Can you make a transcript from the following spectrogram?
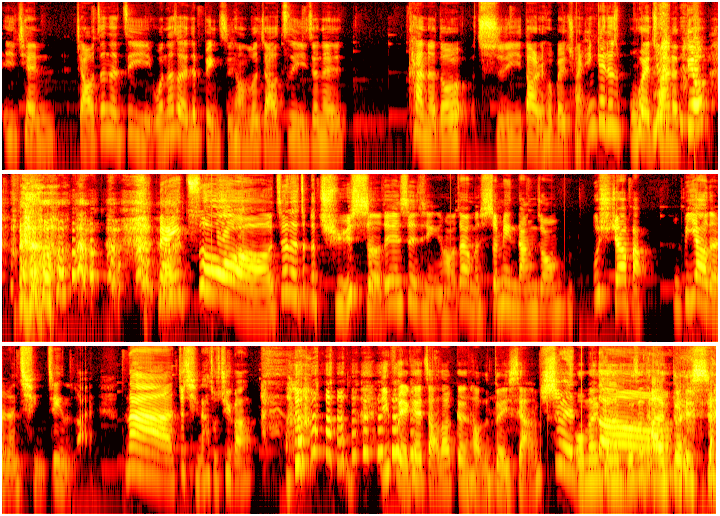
以前，只要真的自己，我那时候也是秉持想说，只要自己真的看了都迟疑，到底会不会穿，应该就是不会穿的，丢。没错，真的这个取舍这件事情哈，在我们生命当中不需要把不必要的人请进来，那就请他出去吧。衣服也可以找到更好的对象，是我们可能不是他的对象，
